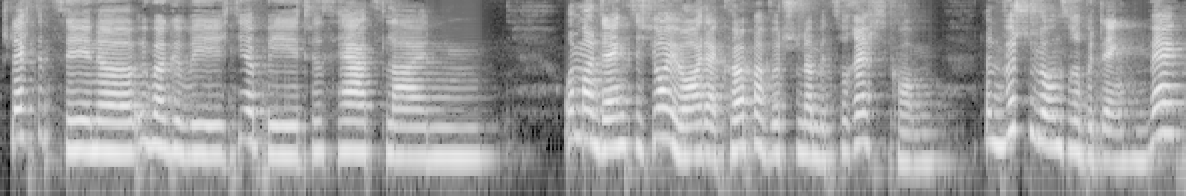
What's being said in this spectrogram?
Schlechte Zähne, Übergewicht, Diabetes, Herzleiden. Und man denkt sich, ja, ja, der Körper wird schon damit zurechtkommen. Dann wischen wir unsere Bedenken weg,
